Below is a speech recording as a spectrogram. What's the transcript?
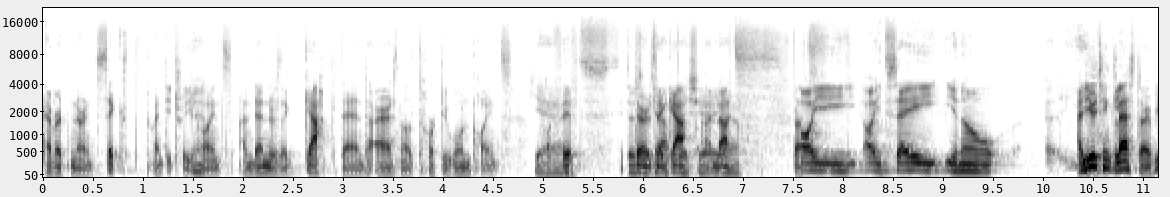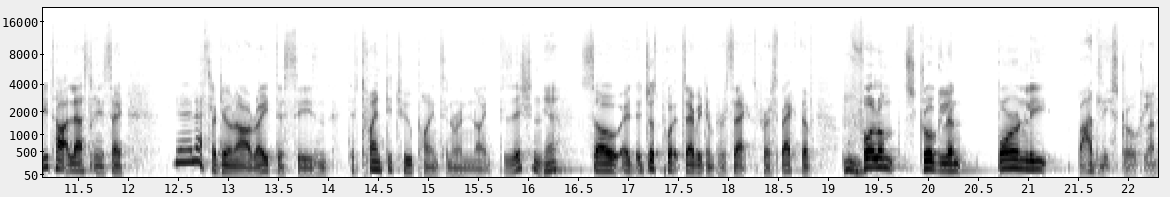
Everton are in sixth, 23 Yeah. points. And then there's a gap then to Arsenal, 31 points Yeah, for fifth. there's There's, a a gap gap, year, and yeah. that's, that's I I'd say you know. Uh, and you think Leicester, if you thought Leicester and you say, yeah, Leicester are doing all right this season, they've 22 points and are in ninth position. Yeah. So it, it just puts everything in perspective. Fulham struggling, Burnley badly struggling,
